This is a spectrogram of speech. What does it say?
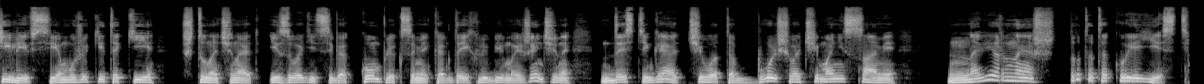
Или все мужики такие, что начинают изводить себя комплексами, когда их любимые женщины достигают чего-то большего, чем они сами – Наверное, что-то такое есть.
